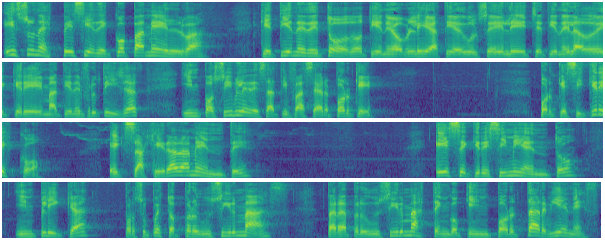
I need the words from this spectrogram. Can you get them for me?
es una especie de copa melva que tiene de todo, tiene obleas, tiene dulce de leche, tiene helado de crema, tiene frutillas, imposible de satisfacer. ¿Por qué? Porque si crezco exageradamente, ese crecimiento implica, por supuesto, producir más. Para producir más tengo que importar bienes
